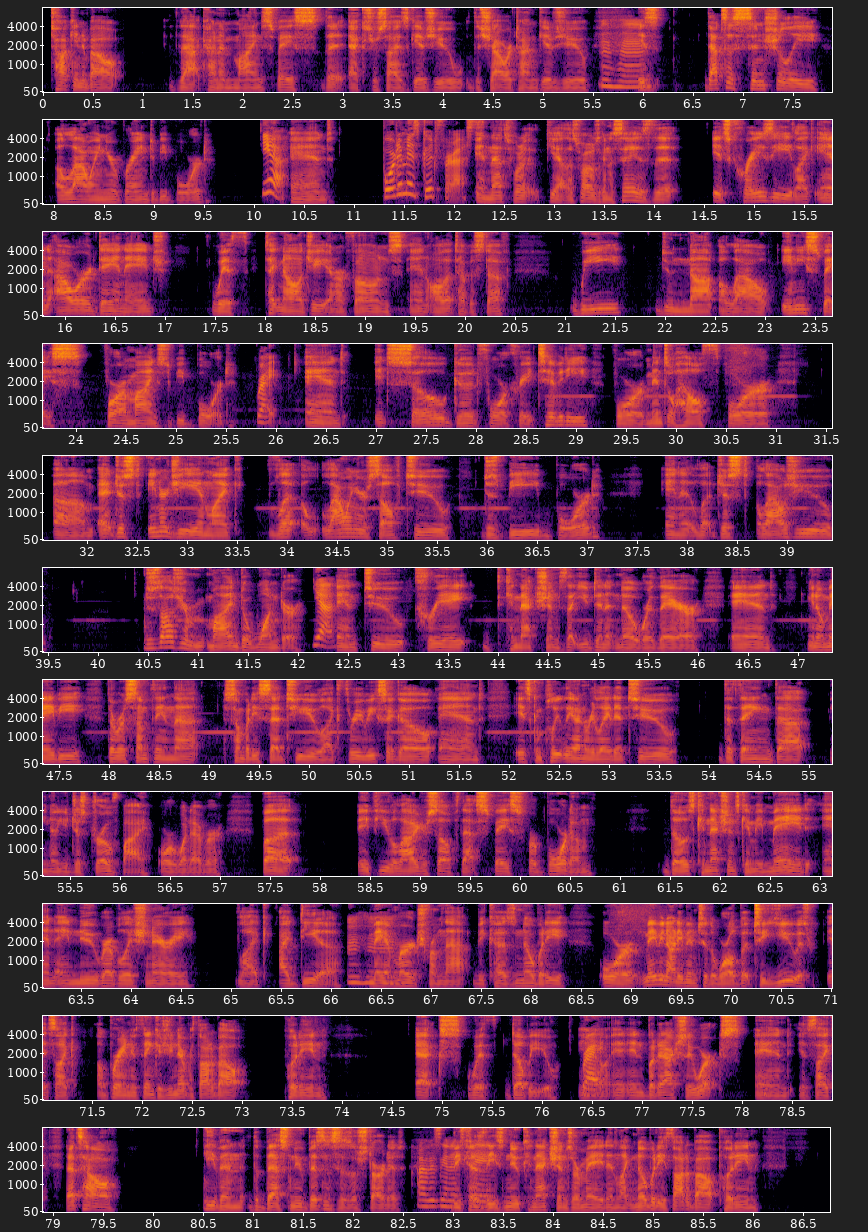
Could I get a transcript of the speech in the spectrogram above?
talking about that kind of mind space that exercise gives you, the shower time gives you, Mhm. is that's essentially allowing your brain to be bored yeah, and boredom is good for us. and that's what yeah that's what i was going to say is that it's crazy like in our day and age with technology and our phones and all that type of stuff we do not allow any space for our minds to be bored right. and it's so good for creativity for mental health for um eh, just energy and like let, allowing yourself to just be bored and it let, just allows you just allows your mind to wonder Yeah. and to create connections that you didn't know were there and you know maybe there was something that somebody said to you like three weeks ago and it's completely unrelated to the thing that you know you just drove by or whatever but if you allow yourself that space for boredom those connections can be made and a new revolutionary like idea may Mhm. emerge from that because nobody or maybe not even to the world but to you it's it's like a brand new thing because you never thought about putting x with w you Right. know, and, and but it actually works and it's like that's how even the best new businesses are started I was gonna because say these new connections are made and like nobody thought about putting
